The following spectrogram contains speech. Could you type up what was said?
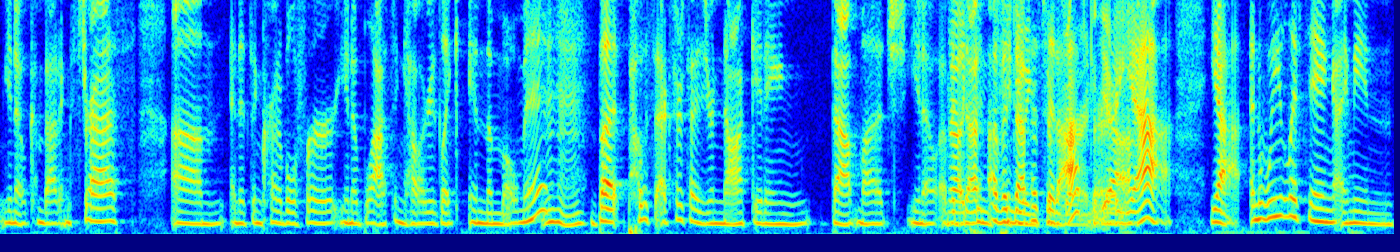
you know combating stress, um, and it's incredible for you know blasting calories like in the moment. Mm-hmm. But post exercise, you're not getting that much you know of, a, de- of a deficit after. yeah. yeah, yeah. And weightlifting, I mean.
